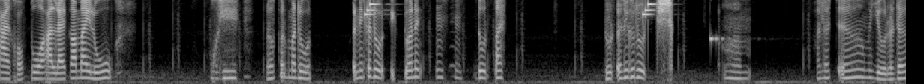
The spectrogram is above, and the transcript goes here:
กายของตัวอะไรก็ไม่รู้ โอเค แล้วก็มาดูด อันนี้ก็ดูดอีกตัวหนึ่งดูดไป ดูดอันนี้ก็ดูดอืมอาแล้วเออไม่อยู่แล้วเด้อ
